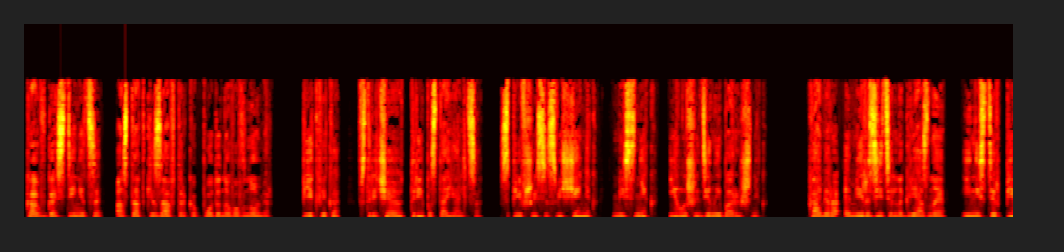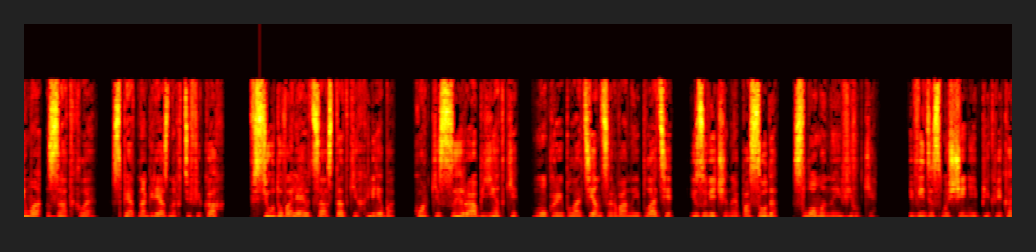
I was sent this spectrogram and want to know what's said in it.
как в гостинице остатки завтрака, поданного в номер. Пиквика встречают три постояльца — спившийся священник, мясник и лошадиный барышник. Камера омерзительно грязная и нестерпимо затхлая. Спят на грязных тюфяках, всюду валяются остатки хлеба, корки сыра, объедки, мокрые полотенца, рваные платья, изувеченная посуда, сломанные вилки. Видя смущение Пиквика,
